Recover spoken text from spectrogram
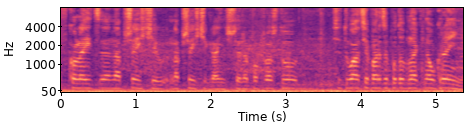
w kolejce na przejście, na przejście graniczne. No po prostu sytuacja bardzo podobna jak na Ukrainie.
